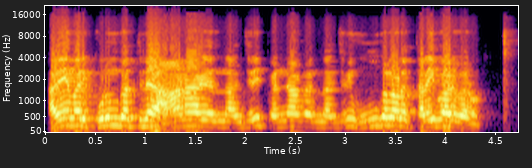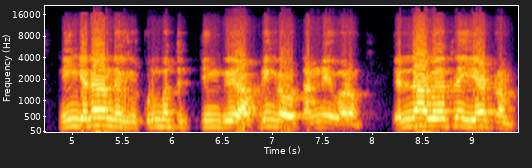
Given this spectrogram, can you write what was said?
அதே மாதிரி குடும்பத்துல ஆணாக இருந்தாலும் சரி பெண்ணாக இருந்தாலும் சரி உங்களோட தலைபாடு வரும். நீங்க தான் அந்த குடும்பத்து திங்கு அப்படிங்கிற ஒரு தன்மை வரும். எல்லா விதத்திலும் ஏற்றம்.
